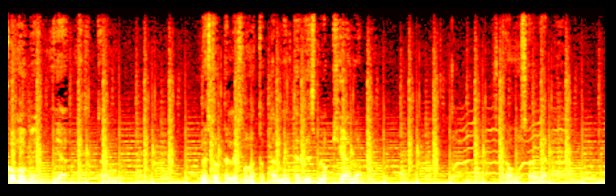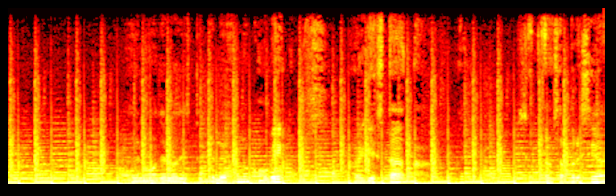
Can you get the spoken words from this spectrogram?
como ven ya está nuestro teléfono totalmente desbloqueado. Vamos a ver el modelo de este teléfono como ven ahí está. Se alcanza a apreciar.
